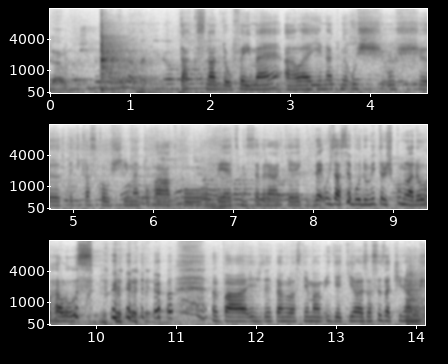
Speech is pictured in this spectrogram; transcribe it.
dál. Tak snad doufejme, ale jinak my už, už eh, teďka zkoušíme pohádku, opět jsme se vrátili, kde už zase budu mít trošku mladou halus. Pá, že tam vlastně mám i děti, ale zase začínám už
